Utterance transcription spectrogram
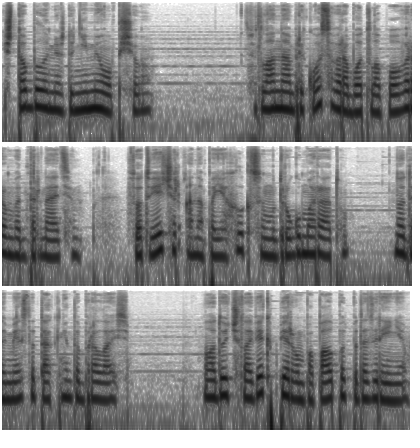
И что было между ними общего? Светлана Абрикосова работала поваром в интернате. В тот вечер она поехала к своему другу Марату, но до места так не добралась. Молодой человек первым попал под подозрение.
